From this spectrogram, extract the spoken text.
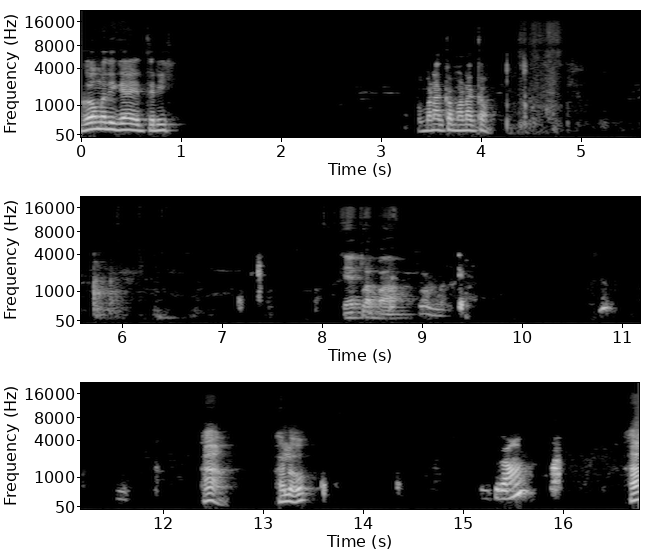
கோமதி காயத்ரி. வணக்கம் வணக்கம். கேட்கலப்பா ஆ ஹலோ. கேக்குதா ஆ ஆ,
